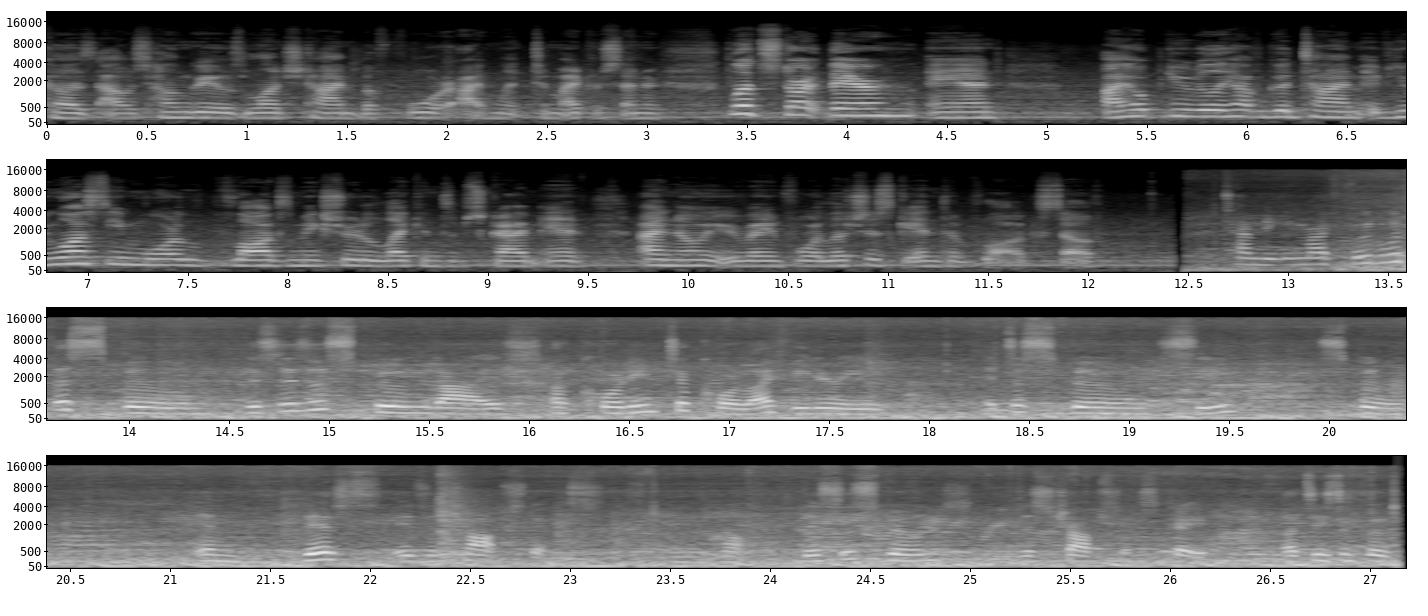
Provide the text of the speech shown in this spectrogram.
because I was hungry. It was lunchtime before I went to Micro Center. Let's start there, and I hope you really have a good time. If you want to see more vlogs, make sure to like and subscribe. And I know what you're waiting for. Let's just get into vlogs. So. Time to eat my food with a spoon. This is a spoon, guys, according to Core Life Eatery. It's a spoon, see? Spoon. And this is a chopsticks. No, this is spoons, this chopsticks. Okay, let's eat some food.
